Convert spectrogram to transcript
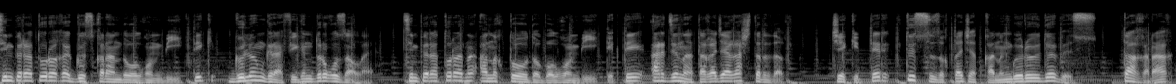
Температурага көз каранды болгон бийиктик көлөм графигин тургузалы. Температураны аныктоодо болгон бийиктикти ординатага жайгаштырдык. Чекиттер түз сызыкта жатканын көрүүдөбүз тагыраак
